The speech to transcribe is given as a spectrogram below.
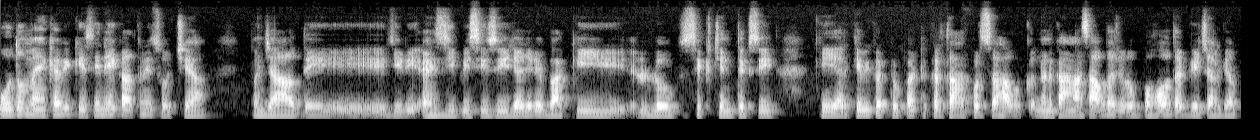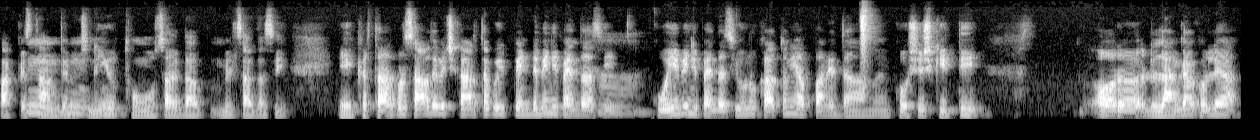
ਉਦੋਂ ਮੈਂ ਕਿਹਾ ਵੀ ਕਿਸੇ ਨੇ ਇਹ ਕੱਤ ਨਹੀਂ ਸੋਚਿਆ। ਪੰਜਾਬ ਦੇ ਜਿਹੜੀ ਐਸਜੀਪੀਸੀ ਸੀ ਜਾਂ ਜਿਹੜੇ ਬਾਕੀ ਲੋਕ ਸਿੱਖ ਚਿੰਤਕ ਸੀ ਕਿ ਯਾਰ ਕਿ ਵੀ ਘੱਟੋ ਘੱਟ ਕਰਤਾਰਪੁਰ ਸਾਹਿਬ ਨਨਕਾਣਾ ਸਾਹਿਬ ਦਾ ਚਲੋ ਬਹੁਤ ਅੱਗੇ ਚੱਲ ਗਿਆ ਪਾਕਿਸਤਾਨ ਦੇ ਵਿੱਚ ਨਹੀਂ। ਉੱਥੋਂ ਹੋ ਸਕਦਾ ਮਿਲ ਸਕਦਾ ਸੀ। ਇਹ ਕਰਤਾਰਪੁਰ ਸਾਹਿਬ ਦੇ ਵਿਚਕਾਰ ਤਾਂ ਕੋਈ ਪਿੰਡ ਵੀ ਨਹੀਂ ਪੈਂਦਾ ਸੀ ਕੋਈ ਵੀ ਨਹੀਂ ਪੈਂਦਾ ਸੀ ਉਹਨੂੰ ਕਾਹਤੋਂ ਨਹੀਂ ਆਪਾਂ ਨੇ ਤਾਂ ਕੋਸ਼ਿਸ਼ ਕੀਤੀ ਔਰ ਲਾਂਘਾ ਖੋਲਿਆ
